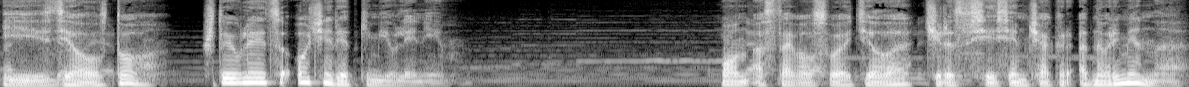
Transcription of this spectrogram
И сделал то, что является очень редким явлением. Он оставил свое тело через все семь чакр одновременно.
